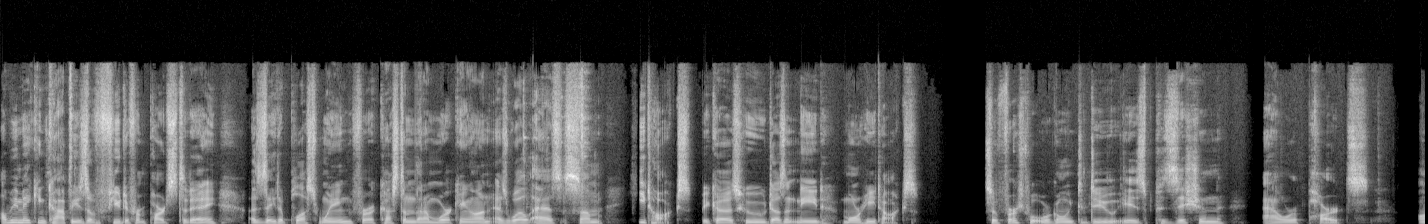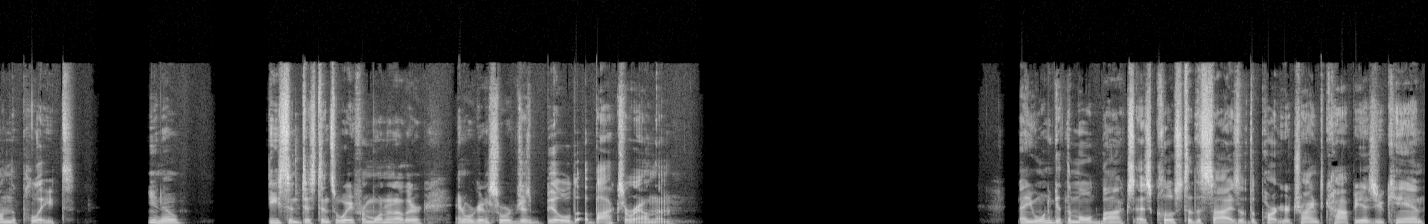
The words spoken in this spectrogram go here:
I'll be making copies of a few different parts today a Zeta Plus wing for a custom that I'm working on, as well as some heat hawks, because who doesn't need more heat hawks? So, first, what we're going to do is position our parts on the plate you know, decent distance away from one another, and we're going to sort of just build a box around them. Now you want to get the mold box as close to the size of the part you're trying to copy as you can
